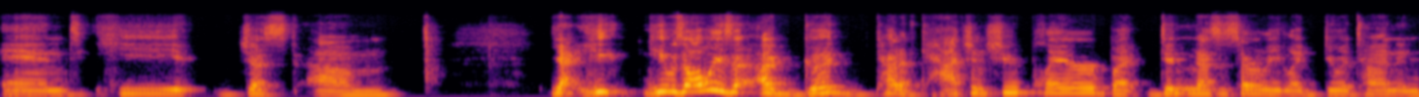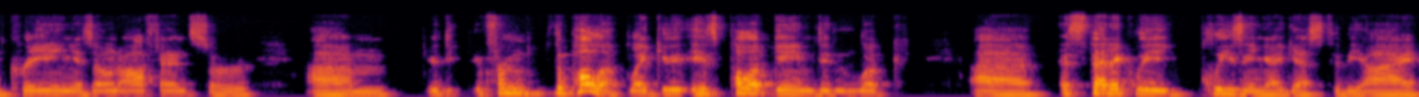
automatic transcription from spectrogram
And he just um yeah, he he was always a, a good kind of catch and shoot player, but didn't necessarily like do a ton in creating his own offense or um from the pull up. Like his pull up game didn't look uh, aesthetically pleasing, I guess, to the eye.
